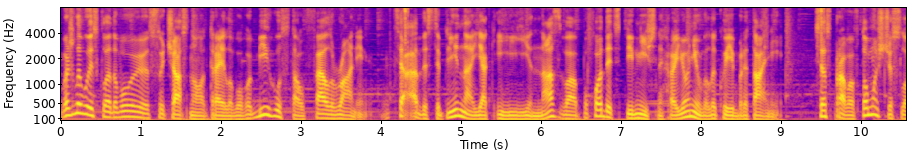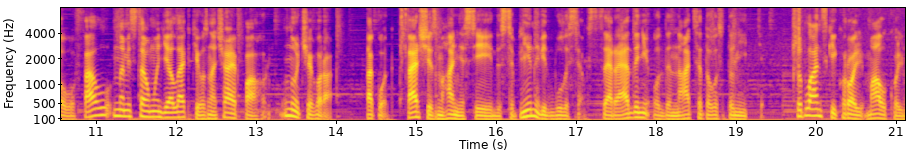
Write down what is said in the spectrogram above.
Важливою складовою сучасного трейлового бігу став фел running. Ця дисципліна, як і її назва, походить з північних районів Великої Британії. Вся справа в тому, що слово фел на місцевому діалекті означає пагорб, ну чи гора. Так от, перші змагання з цієї дисципліни відбулися всередині 11 століття. Шотландський король Малкольм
